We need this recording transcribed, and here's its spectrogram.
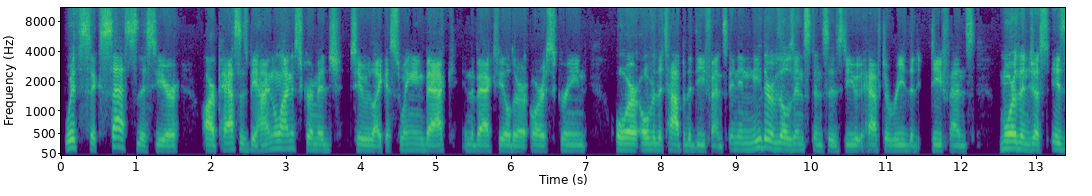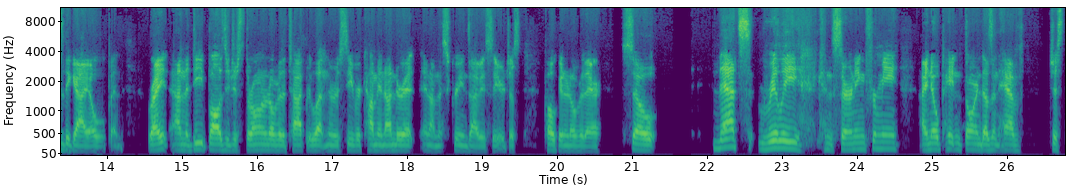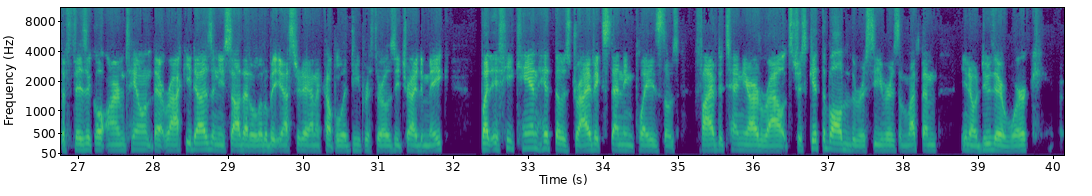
with success this year are passes behind the line of scrimmage to like a swinging back in the backfield or, or a screen or over the top of the defense. And in neither of those instances do you have to read the defense more than just is the guy open. right? On the deep balls, you're just throwing it over the top. You're letting the receiver come in under it. And on the screens, obviously, you're just poking it over there. So that's really concerning for me. I know Payton Thorne doesn't have just the physical arm talent that Rocky does. And you saw that a little bit yesterday on a couple of deeper throws he tried to make. But if he can hit those drive extending plays, those five to 10 yard routes, just get the ball to the receivers and let them, you know, do their work,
